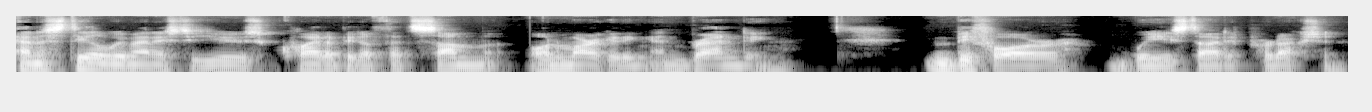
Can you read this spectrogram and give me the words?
and still we managed to use quite a bit of that sum on marketing and branding before we started production.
